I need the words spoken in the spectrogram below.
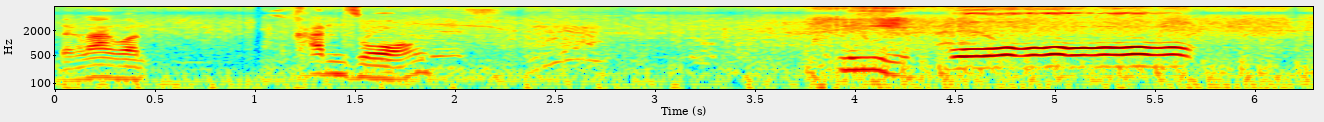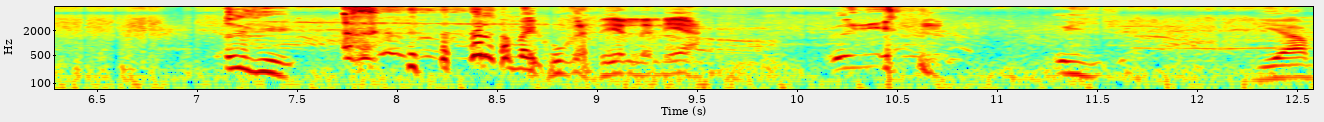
แต่งร่างก่อน ขั้นสองนี่ โอ้เอ้ยทำไมกูกระเด็นล่ะเนี่ยเอ้ยเอ้ยเยี่ยม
